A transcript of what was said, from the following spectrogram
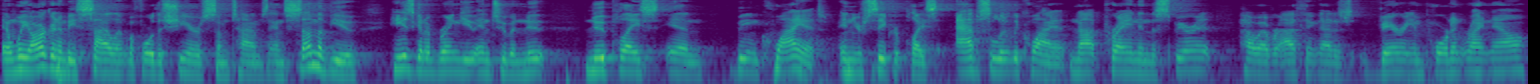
and we are going to be silent before the shears sometimes, and some of you, He's going to bring you into a new new place in being quiet in your secret place, absolutely quiet, not praying in the Spirit. However, I think that is very important right now.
